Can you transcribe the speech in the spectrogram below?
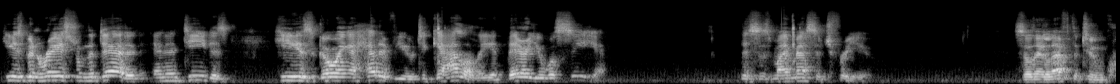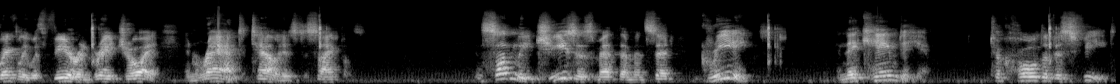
He has been raised from the dead, and, and indeed is, he is going ahead of you to Galilee, and there you will see him. This is my message for you. So they left the tomb quickly with fear and great joy and ran to tell his disciples. And suddenly Jesus met them and said, Greetings! And they came to him, took hold of his feet,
